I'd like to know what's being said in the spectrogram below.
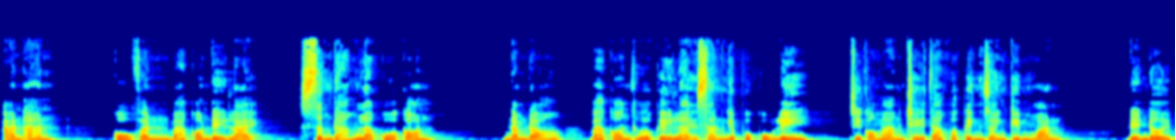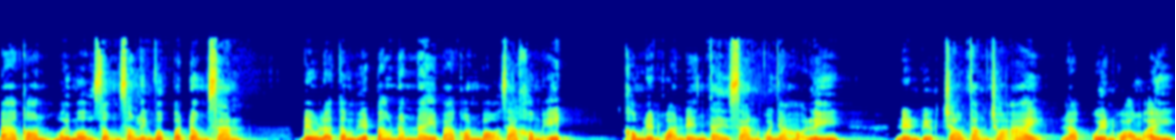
An An, cổ phần ba con để lại xứng đáng là của con. Năm đó, ba con thừa kế lại sản nghiệp của cụ Lý, chỉ có mảng chế tác và kinh doanh kim hoàn. Đến đời ba con mới mở rộng sang lĩnh vực bất động sản. Đều là tâm huyết bao năm nay ba con bỏ ra không ít, không liên quan đến tài sản của nhà họ Lý. Nên việc trao tặng cho ai là quyền của ông ấy.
